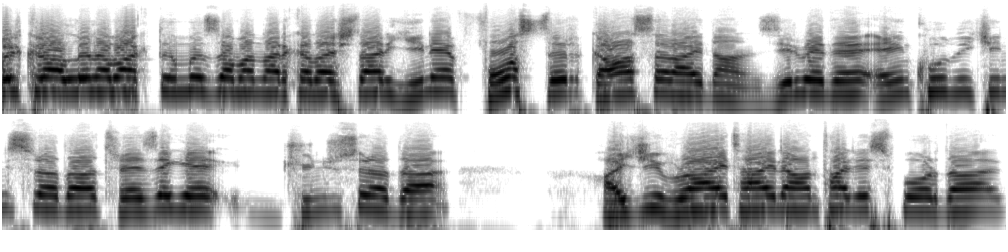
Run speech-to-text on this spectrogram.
Gol krallığına baktığımız zaman arkadaşlar yine Foster Galatasaray'dan zirvede. Enkudu 2. sırada. Trezeguet 3. sırada. Hacı Wright hala Antalya Spor'da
